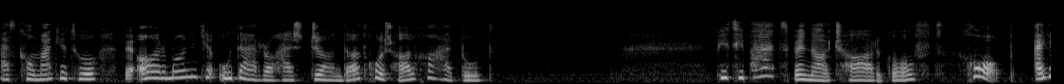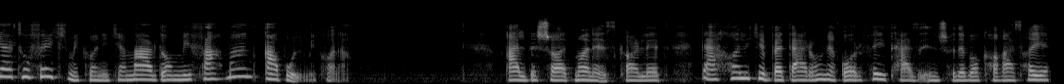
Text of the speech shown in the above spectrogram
از کمک تو به آرمانی که او در راهش جان داد خوشحال خواهد بود. پیتیپت به ناچار گفت خب اگر تو فکر می‌کنی که مردم می‌فهمند قبول می‌کنم. قلب شادمان اسکارلت در حالی که به درون قرفه تزئین شده با کاغذهای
